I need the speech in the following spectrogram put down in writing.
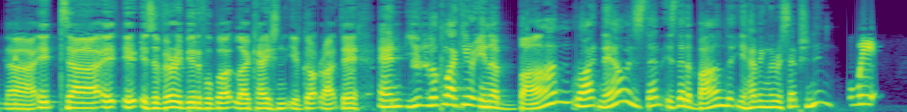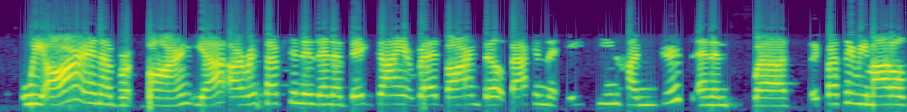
No, it, uh, it it is a very beautiful location that you've got right there, and you look like you're in a barn right now. Is that is that a barn that you're having the reception in? We we are in a barn. Yeah, our reception is in a big giant red barn built back in the 1800s, and in, uh, especially remodeled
